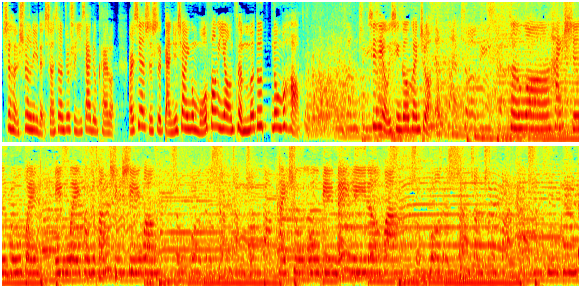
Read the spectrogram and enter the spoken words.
是很顺利的，想象就是一下就开了，而现实是感觉像一个魔方一样，怎么都弄不好。谢谢有心哥关注。可我还是不会因为空着放弃希望。收获的像长开出无比美丽的花。收获的像长开出无比美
